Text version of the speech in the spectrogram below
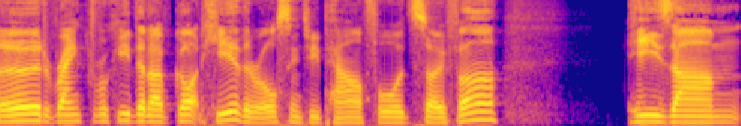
third ranked rookie that I've got here. They all seem to be power forwards so far. He's um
